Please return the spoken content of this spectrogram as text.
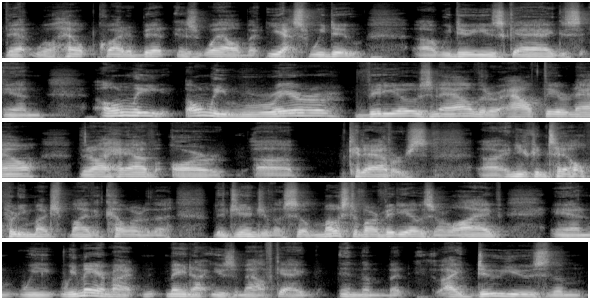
that will help quite a bit as well. But yes, we do. Uh, we do use gags and only only rare videos now that are out there now that I have are uh, cadavers. Uh, and you can tell pretty much by the color of the, the gingiva. So most of our videos are live and we, we may or might, may not use a mouth gag in them, but I do use them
